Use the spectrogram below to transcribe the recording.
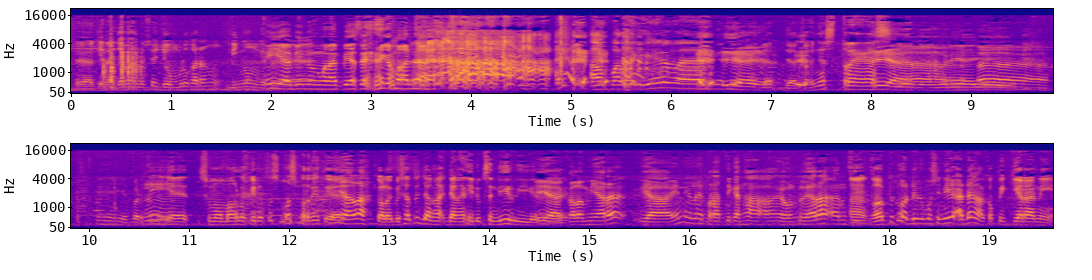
Ya kita aja manusia jomblo kadang bingung gitu. iya ya. bingung melampiaskannya ke mana Apalagi hewan gitu. Iya, iya. Jat- Jatuhnya stres iya gitu. Dia, iya, iya. Eh, Iya, iya, berarti ya semua makhluk hidup itu semua seperti itu ya. Iyalah. Kalau bisa tuh jangan jangan hidup sendiri gitu. iya ya. kalau miara ya inilah perhatikan hak hewan peliharaan sih Nah, kalau tapi kalau dirimu sendiri ada nggak kepikiran nih?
